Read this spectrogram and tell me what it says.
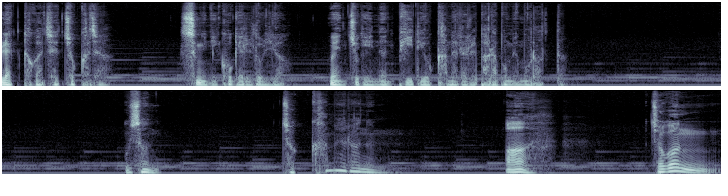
렉터가 재촉하자 승윤이 고개를 돌려 왼쪽에 있는 비디오 카메라를 바라보며 물었다. 우선 저 카메라는 아 저건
